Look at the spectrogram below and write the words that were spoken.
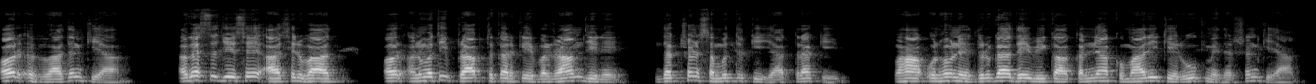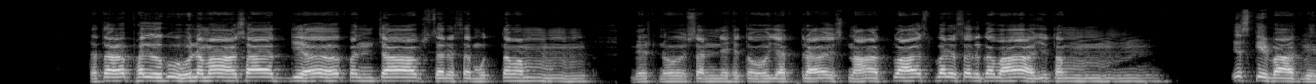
और अभिवादन किया। अगस्त जी से आशीर्वाद और अनुमति प्राप्त करके बलराम जी ने दक्षिण समुद्र की यात्रा की। वहाँ उन्होंने दुर्गा देवी का कन्याकुमारी के रूप में दर्शन किया। ततः फल्गुनमासाद्य पंचाक्षरसमुत्तम विष्णु सन्निहितो यत्र स्नात्वा स्पर्शदगवायुतम इसके बाद वे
